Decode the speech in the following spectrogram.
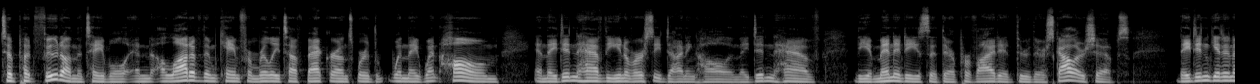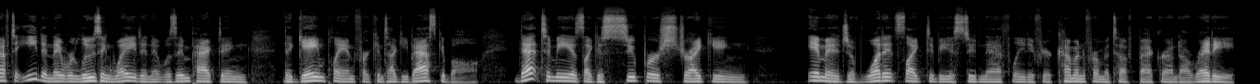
to put food on the table and a lot of them came from really tough backgrounds where the, when they went home and they didn't have the university dining hall and they didn't have the amenities that they're provided through their scholarships they didn't get enough to eat and they were losing weight and it was impacting the game plan for Kentucky basketball. That to me is like a super striking image of what it's like to be a student athlete if you're coming from a tough background already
